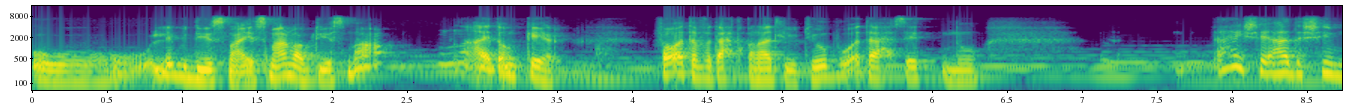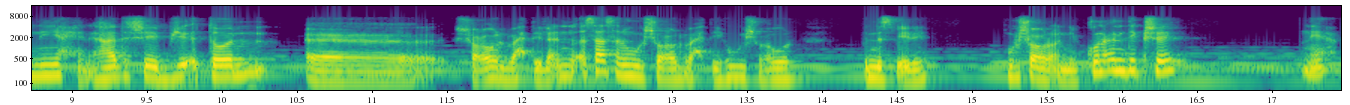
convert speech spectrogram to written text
واللي بده يسمع يسمع ما بده يسمع I don't care فوقتها فتحت قناة اليوتيوب وقتها حسيت إنه هاي شيء هذا الشيء منيح يعني هذا الشيء بيقتل آه شعور الوحدة. لأنه أساسا هو شعور الوحده هو شعور بالنسبة لي هو شعور إنه يكون عندك شيء منيح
